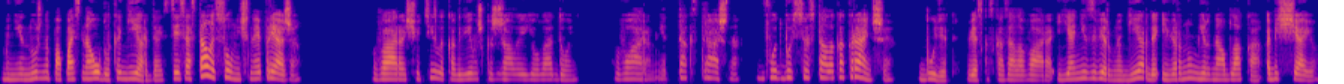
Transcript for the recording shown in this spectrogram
«Мне нужно попасть на облако Герда. Здесь осталась солнечная пряжа». Вара ощутила, как девушка сжала ее ладонь. «Вара, мне так страшно. Вот бы все стало как раньше. «Будет», — веско сказала Вара. «Я не свергну Герда и верну мир на облака. Обещаю».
